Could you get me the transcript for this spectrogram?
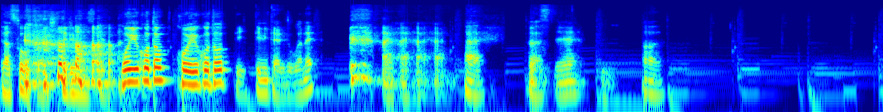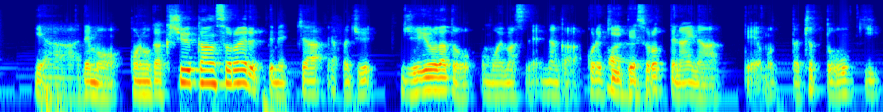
出そうとはしてるんですけど、こういうこと、こういうこと？って言ってみたりとかね。はいはいはいはい。はい。そうですね。はいいやー、でも、この学習観揃えるってめっちゃ、やっぱじゅ重要だと思いますね。なんか、これ聞いて揃ってないなって思った、ちょっと大きい、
